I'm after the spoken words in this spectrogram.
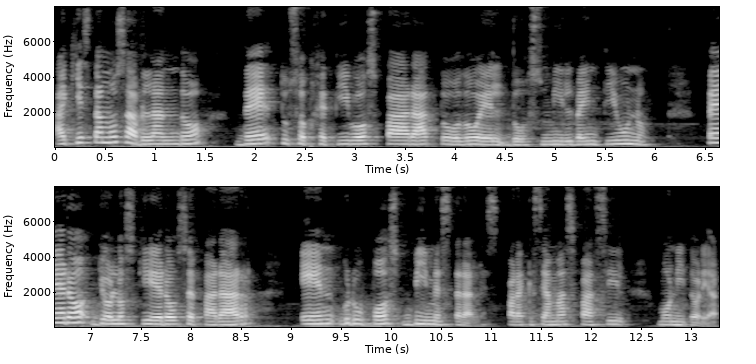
Aquí estamos hablando de tus objetivos para todo el 2021, pero yo los quiero separar en grupos bimestrales para que sea más fácil monitorear.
